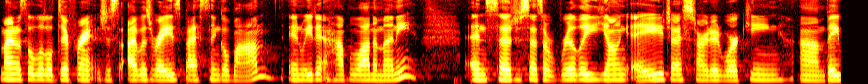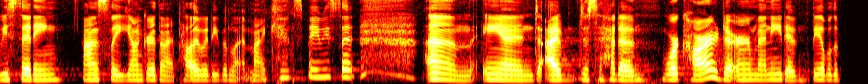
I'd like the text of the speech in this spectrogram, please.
mine was a little different. Just I was raised by a single mom, and we didn't have a lot of money. And so, just as a really young age, I started working um, babysitting honestly younger than I probably would even let my kids babysit. Um, and I just had to work hard to earn money to be able to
